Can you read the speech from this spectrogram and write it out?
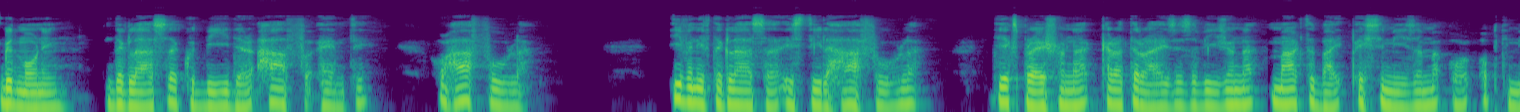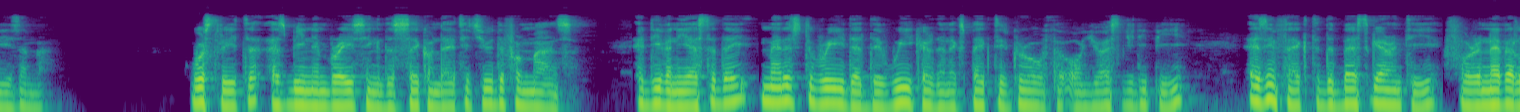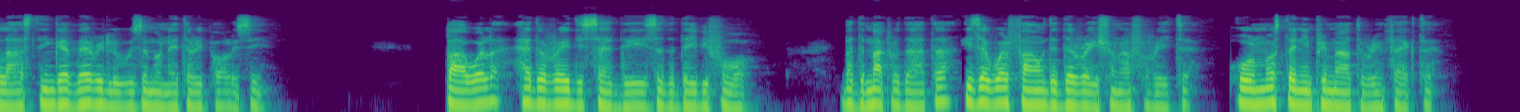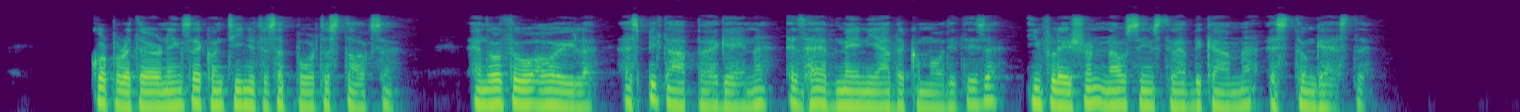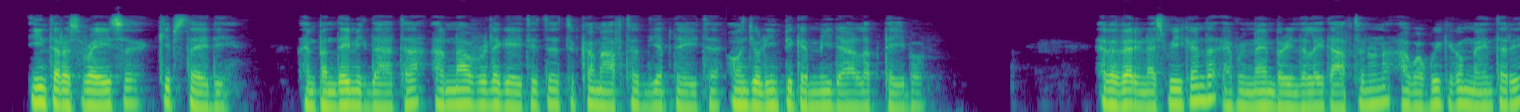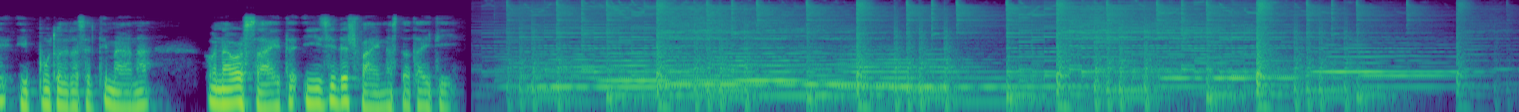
Good morning. The glass could be either half empty or half full. Even if the glass is still half full, the expression characterizes a vision marked by pessimism or optimism. Wall Street has been embracing the second attitude for months, and even yesterday managed to read the weaker than expected growth of US GDP as in fact the best guarantee for an everlasting very loose monetary policy. Powell had already said this the day before, but the macro data is a well-founded rationale for it, almost an imprimatur in fact. Corporate earnings continue to support stocks, and although oil has picked up again, as have many other commodities, Inflation now seems to have become a stone guest. Interest rates keep steady, and pandemic data are now relegated to come after the update on the Olympic medal table. Have a very nice weekend and remember in the late afternoon our weekly commentary, il punto della settimana, on our site easy-finance.it.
